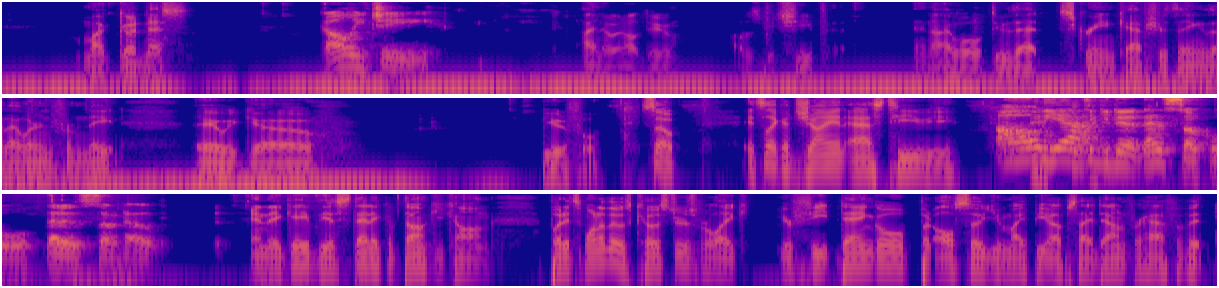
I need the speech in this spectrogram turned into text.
My goodness. Golly gee. I know what I'll do. I'll just be cheap and I will do that screen capture thing that I learned from Nate. There we go. Beautiful. So, it's like a giant ass TV Oh yeah, I think you did. That is so cool. That is so dope. and they gave the aesthetic of Donkey Kong, but it's one of those coasters where like your feet dangle, but also you might be upside down for half of it,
